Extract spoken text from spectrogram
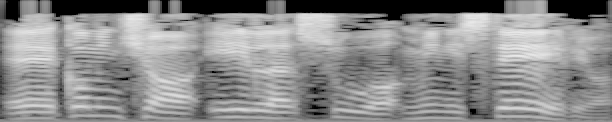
eh, cominciò il suo ministero,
